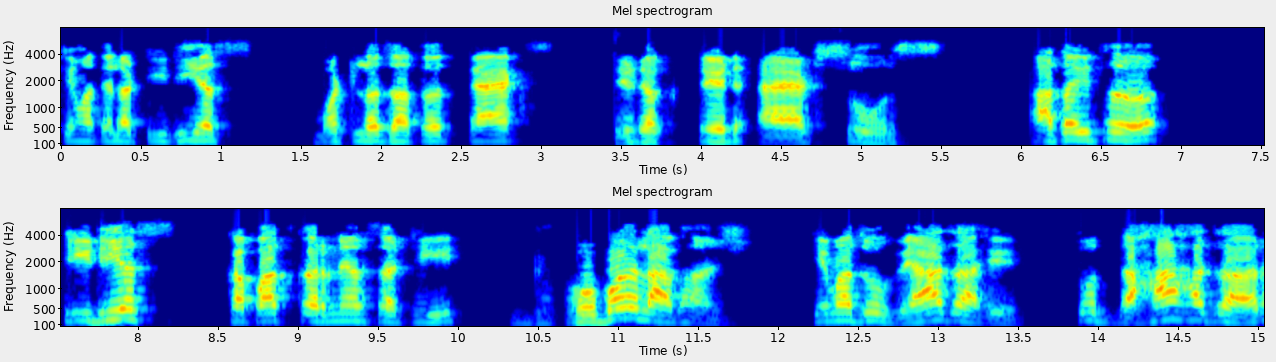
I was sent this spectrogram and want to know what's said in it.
किंवा त्याला टीडीएस म्हटलं जातं टॅक्स डिडक्टेड ऍट सोर्स आता इथं टीडीएस कपात करण्यासाठी ढोबळ लाभांश किंवा जो व्याज आहे तो दहा हजार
